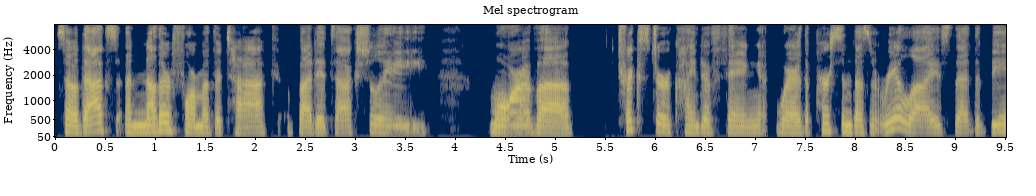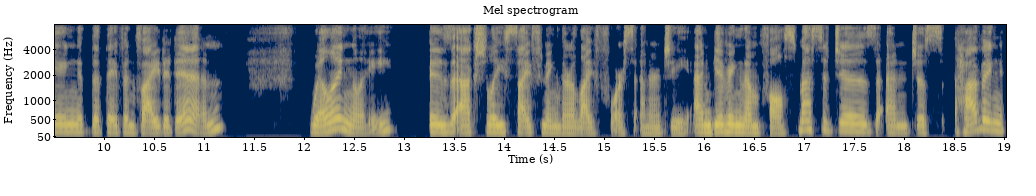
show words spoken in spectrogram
So that's another form of attack, but it's actually more of a trickster kind of thing where the person doesn't realize that the being that they've invited in willingly is actually siphoning their life force energy and giving them false messages and just having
